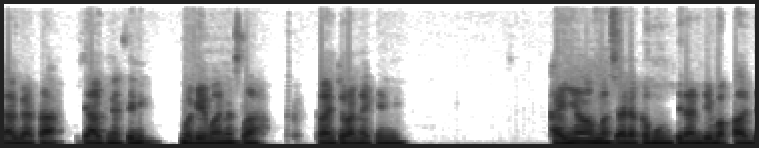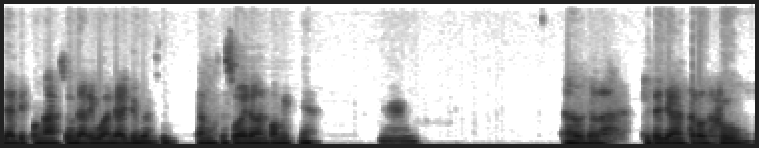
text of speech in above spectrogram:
si Agatha, si Agnes ini bagaimana setelah kehancuran Hex ini. Kayaknya masih ada kemungkinan dia bakal jadi pengasuh dari Wanda juga sih, yang sesuai dengan komiknya. Hmm. Ah udahlah, kita jangan terlalu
